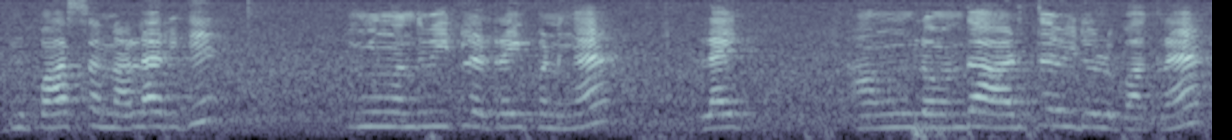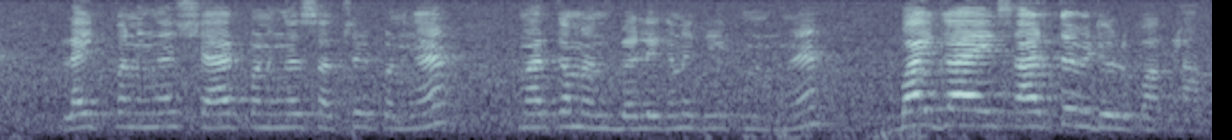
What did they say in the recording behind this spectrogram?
இந்த பாஸ்தா நல்லா இருக்குது நீங்கள் வந்து வீட்டில் ட்ரை பண்ணுங்கள் லைக் அவங்கள வந்து அடுத்த வீடியோவில் பார்க்குறேன் லைக் பண்ணுங்கள் ஷேர் பண்ணுங்கள் சப்ஸ்கிரைப் பண்ணுங்கள் மறக்காமல் அந்த பெல் கிளிக் பண்ணுங்கள் பாய் காய்ஸ் அடுத்த வீடியோவில் பார்க்கலாம்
